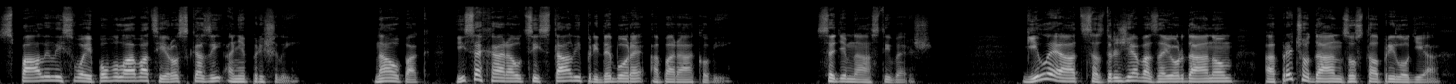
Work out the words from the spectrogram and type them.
Spálili svoje povolávacie rozkazy a neprišli. Naopak, Isachárovci stáli pri Debore a Barákovi. 17. verš Gileád sa zdržiava za Jordánom a prečo Dán zostal pri lodiach?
